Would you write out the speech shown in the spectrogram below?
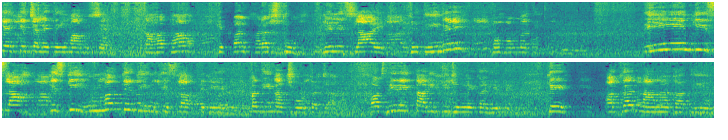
कह के चले थे इमाम हुसैन? कहा था कि बल खरज तू, लिल इस्लाह, फिर दीने मोहम्मद। दीन की इस्लाह किसकी? उम्मत के दीन की इस्लाह के लिए मदीना छोड़कर जाना और फिर एक तारीखी जुमले कहे थे कि अगर नाना का दिन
